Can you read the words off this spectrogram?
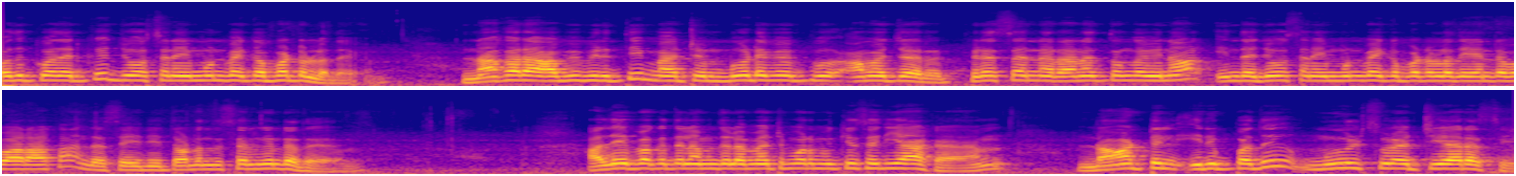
ஒதுக்குவதற்கு யோசனை முன்வைக்கப்பட்டுள்ளது. நகர அபிவிருத்தி மற்றும் வீடமைப்பு அமைச்சர் பிரசன்ன ரணத்துங்கவினால் இந்த யோசனை முன்வைக்கப்பட்டுள்ளது என்றவாறாக அந்த செய்தி தொடர்ந்து செல்கின்றது. அதே பக்கத்தில் அமைந்துள்ள மற்றொரு முக்கிய செய்தியாக நாட்டில் இருப்பது மீள் சுழற்சி அரசு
